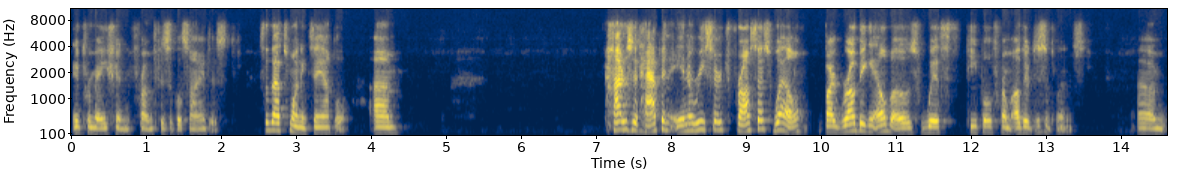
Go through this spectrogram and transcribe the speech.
information from physical scientists. So that's one example. Um, how does it happen in a research process? Well, by rubbing elbows with people from other disciplines. Um,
